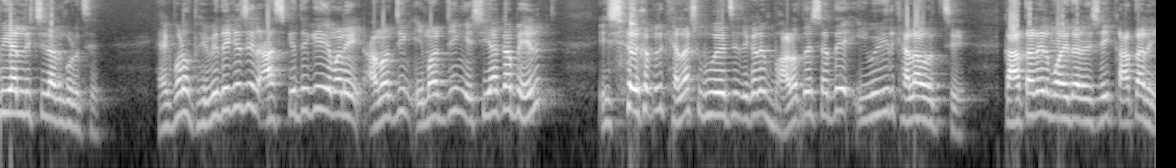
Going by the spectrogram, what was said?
বিয়াল্লিশটি রান করেছে। একবারও ভেবে দেখেছেন? আজকে থেকে মানে আমার্জিং এমার্জিং এশিয়া কাপের এশিয়া কাপের খেলা শুরু হয়েছে, যেখানে ভারতের সাথে ইউএইর খেলা হচ্ছে, কাতারের ময়দানে, সেই কাতারে।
